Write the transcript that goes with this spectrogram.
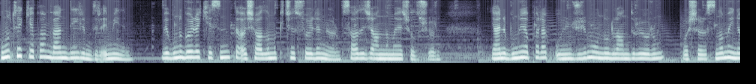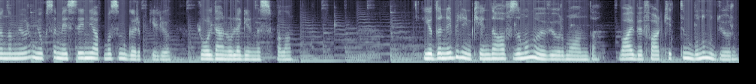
Bunu tek yapan ben değilimdir eminim. Ve bunu böyle kesinlikle aşağılamak için söylemiyorum. Sadece anlamaya çalışıyorum. Yani bunu yaparak oyuncuyu mu onurlandırıyorum, başarısına mı inanamıyorum yoksa mesleğini yapması mı garip geliyor? Rolden role girmesi falan. Ya da ne bileyim kendi hafızamı mı övüyorum o anda? Vay be fark ettim bunu mu diyorum.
